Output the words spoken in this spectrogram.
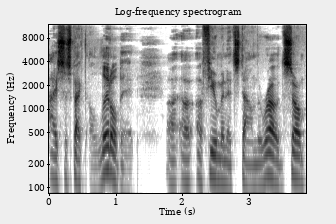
I suspect, a little bit uh, a, a few minutes down the road. So,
